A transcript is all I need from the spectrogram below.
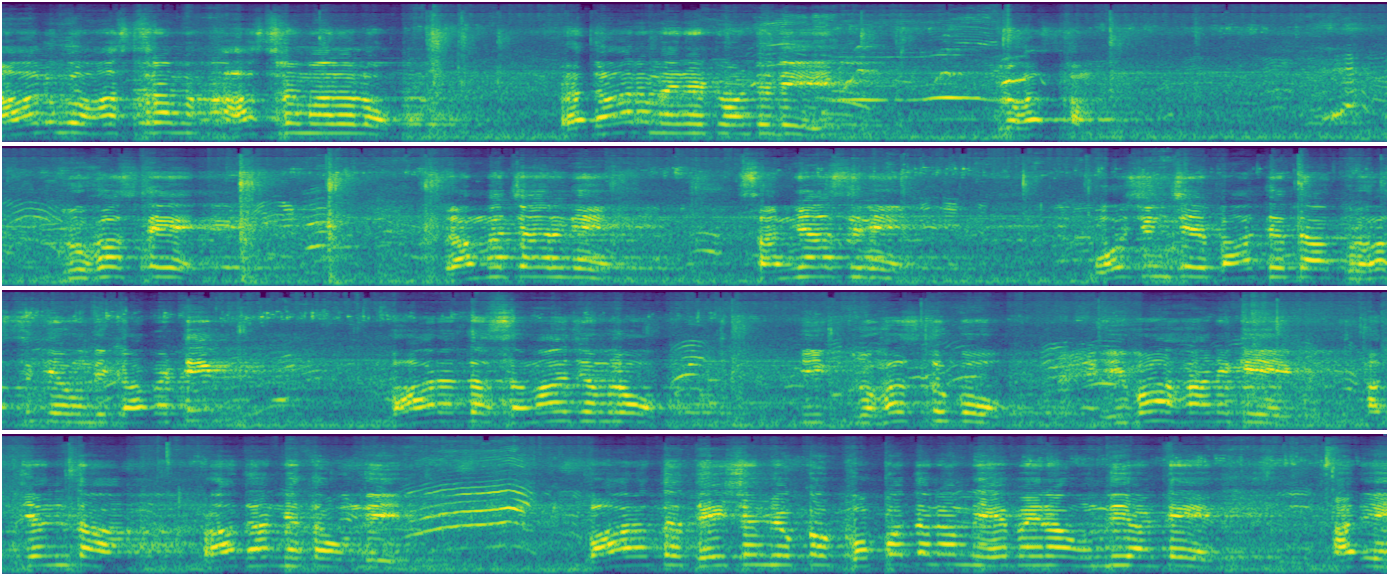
నాలుగు ఆశ్రమ ఆశ్రమాలలో ప్రధానమైనటువంటిది గృహస్థం. గృహస్థే బ్రహ్మచారిని సన్యాసిని పోషించే బాధ్యత గృహస్థుకే ఉంది కాబట్టి భారత సమాజంలో ఈ గృహస్థుకు వివాహానికి అత్యంత ప్రాధాన్యత ఉంది. భారతదేశం యొక్క గొప్పతనం ఏమైనా ఉంది అంటే అది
